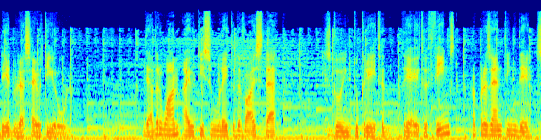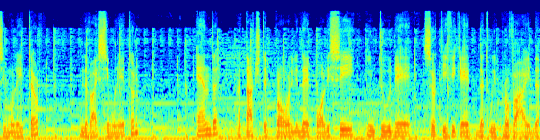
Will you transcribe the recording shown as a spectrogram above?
the AWS IoT rule. The other one, IoT simulated device stack, is going to create the IoT things representing the simulator, the device simulator, and attach the, the policy into the certificate that we provide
